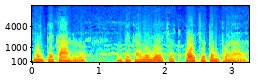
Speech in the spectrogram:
Monte Carlo. Monte Carlo yo he hecho ocho temporadas.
